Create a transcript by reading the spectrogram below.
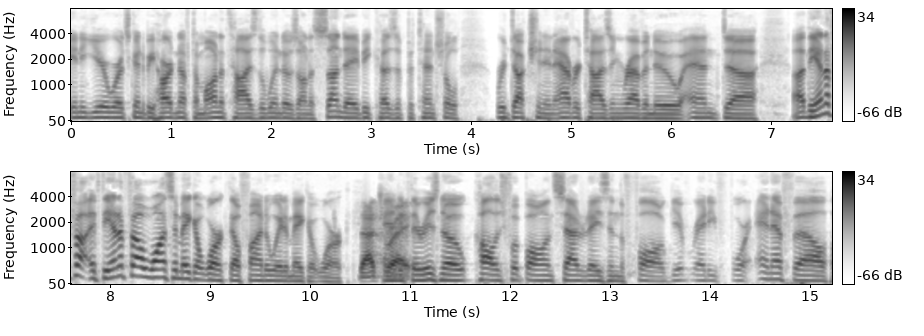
in a year where it's going to be hard enough to monetize the windows on a sunday because of potential reduction in advertising revenue and uh, uh, the nfl if the nfl wants to make it work they'll find a way to make it work that's and right if there is no college football on saturdays in the fall get ready for nfl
